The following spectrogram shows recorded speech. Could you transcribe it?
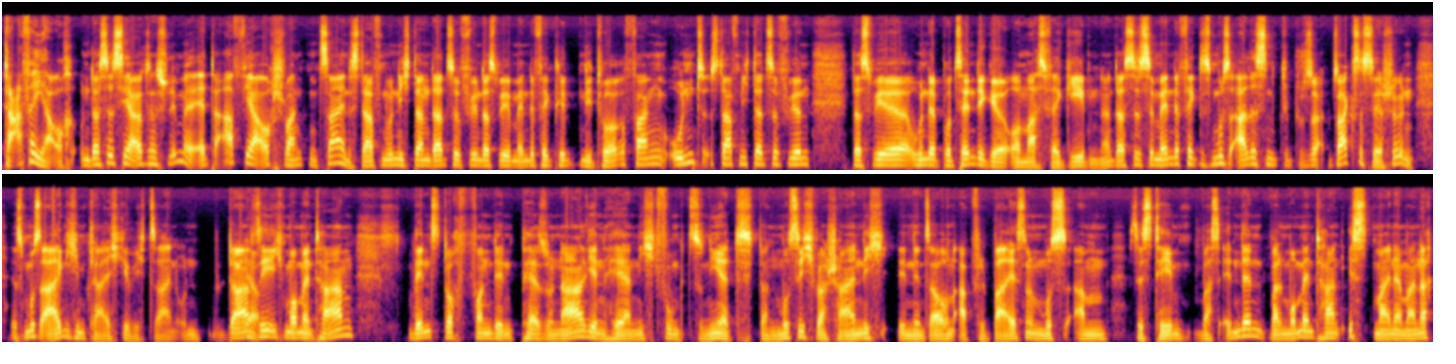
Darf er ja auch. Und das ist ja auch das Schlimme. Er darf ja auch schwankend sein. Es darf nur nicht dann dazu führen, dass wir im Endeffekt hinten die Tore fangen. Und es darf nicht dazu führen, dass wir hundertprozentige Ormas vergeben. Ne? Das ist im Endeffekt, es muss alles, du sagst es sehr schön, es muss eigentlich im Gleichgewicht sein. Und da ja. sehe ich momentan, wenn es doch von den Personalien her nicht funktioniert, dann muss ich wahrscheinlich in den sauren Apfel beißen und muss am System was ändern, weil momentan ist meiner Meinung nach,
